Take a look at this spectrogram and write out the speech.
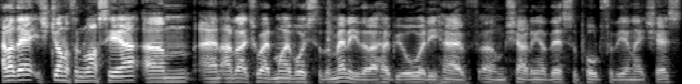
Hello there, it's Jonathan Ross here, um, and I'd like to add my voice to the many that I hope you already have um, shouting out their support for the NHS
